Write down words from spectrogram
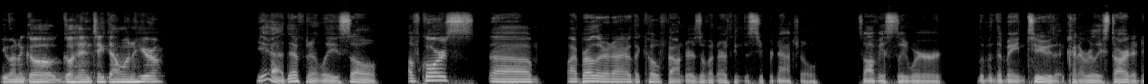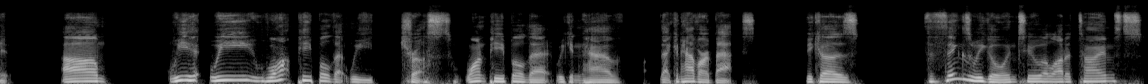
you want to go go ahead and take that one, Hero? Yeah, definitely. So, of course, um, my brother and I are the co-founders of Unearthing the Supernatural. So obviously, we're the, the main two that kind of really started it. Um, we we want people that we trust, want people that we can have that can have our backs, because the things we go into a lot of times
